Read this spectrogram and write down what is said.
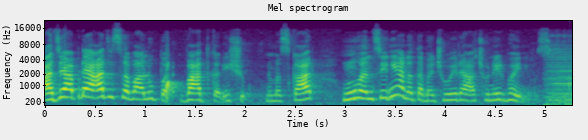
આજે આપણે આ જ સવાલ ઉપર વાત કરીશું. નમસ્કાર. હું હંસિની અને તમે જોઈ રહ્યા છો નિર્ભય ન્યૂઝ.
